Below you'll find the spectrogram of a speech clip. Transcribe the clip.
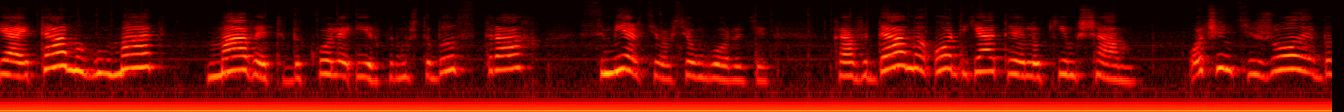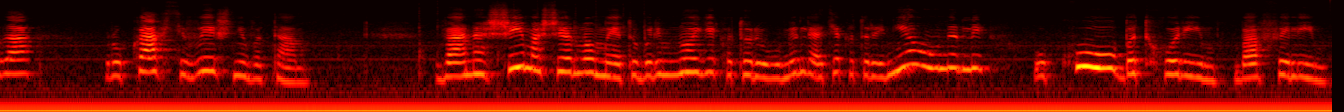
Киайтам гумат мавет беколя ир, потому что был страх смерти во всем городе. Кавдамы от ята элуким шам. Очень тяжелая была рука Всевышнего там. Ванашим Ашер Ломету были многие, которые умерли, а те, которые не умерли, уку батхорим, бафелим,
